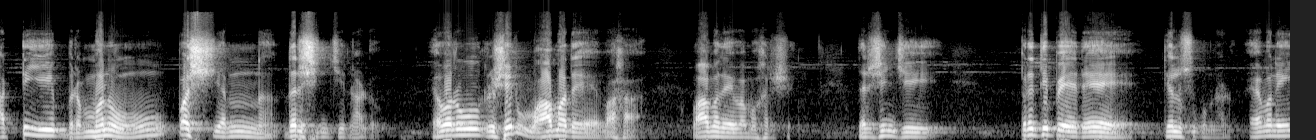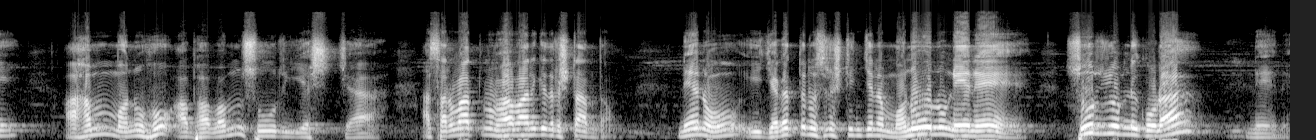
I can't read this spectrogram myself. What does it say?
అట్టి ఈ బ్రహ్మను పశ్యన్ దర్శించినాడు. ఎవరు? ఋషిర్ వామదేవ వామదేవ మహర్షి. దర్శించి ప్రతిపేదే తెలుసుకున్నాడు. ఏమని? అహం మను అభవం సూర్యశ్చ. ఆ సర్వాత్మభావానికి దృష్టాంతం. నేను ఈ జగత్తును సృష్టించిన మనువును నేనే సూర్యుడిని కూడా నేనే.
